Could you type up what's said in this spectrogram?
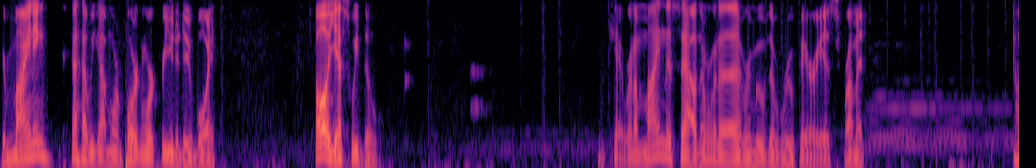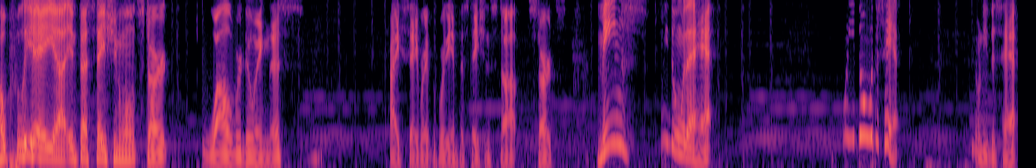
You're mining? we got more important work for you to do, boy. Oh, yes, we do. Okay, we're going to mine this out, and then we're going to remove the roof areas from it. Hopefully a uh, infestation won't start while we're doing this. I say right before the infestation stop starts. Memes? What are you doing with that hat? What are you doing with this hat? You don't need this hat.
